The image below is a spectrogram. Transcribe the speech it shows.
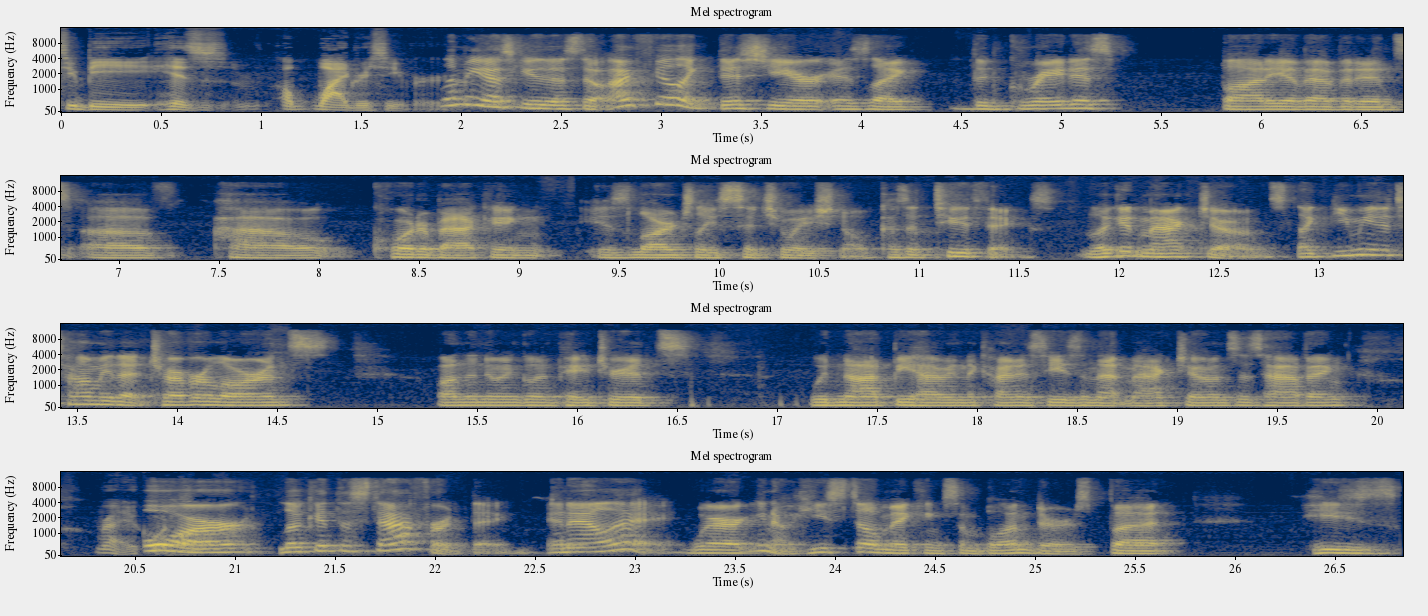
to be his uh, wide receiver. Let me ask you this though. I feel like this year is like the greatest body of evidence of how quarterbacking is largely situational because of two things. Look at mac jones. Like do you mean to tell me that trevor lawrence on the new england patriots would not be having the kind of season that mac jones is having Right. Or look at the Stafford thing in LA, where, you know, he's still making some blunders, but he's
